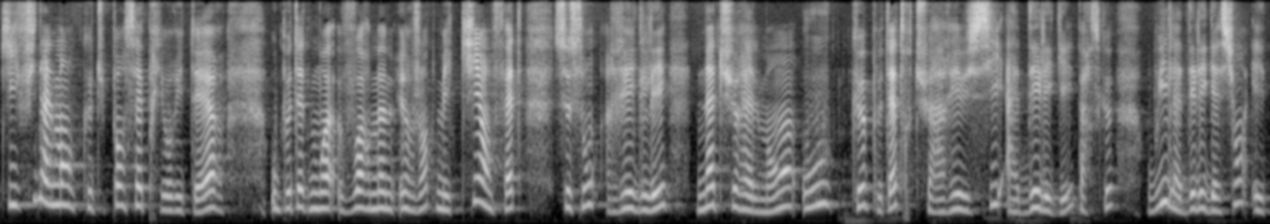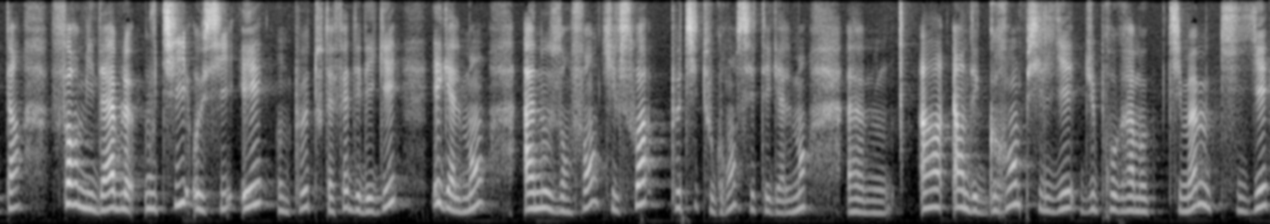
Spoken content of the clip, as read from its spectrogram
qui finalement que tu pensais prioritaires ou peut-être moi, voire même urgentes, mais qui en fait se sont réglées naturellement ou que peut-être tu as réussi à déléguer parce que oui, la délégation est un formidable outil aussi et on peut tout à fait déléguer également à nos enfants, qu'ils soient petits ou grands. C'est également euh, un, des grands piliers du programme Optimum qui est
